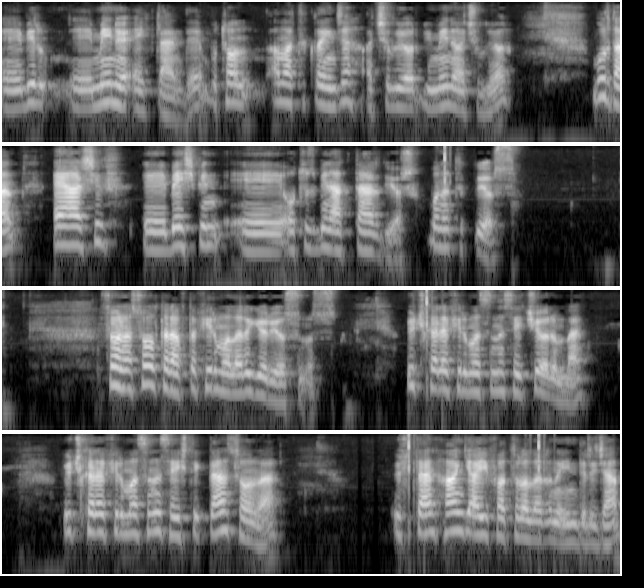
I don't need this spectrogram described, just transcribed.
e, bir e, menü eklendi. Buton ama tıklayınca açılıyor. Bir menü açılıyor. Buradan e-arşiv 5000 30000 aktar diyor. Buna tıklıyoruz. Sonra sol tarafta firmaları görüyorsunuz. 3 kare firmasını seçiyorum ben. 3 kare firmasını seçtikten sonra üstten hangi ayı faturalarını indireceğim?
